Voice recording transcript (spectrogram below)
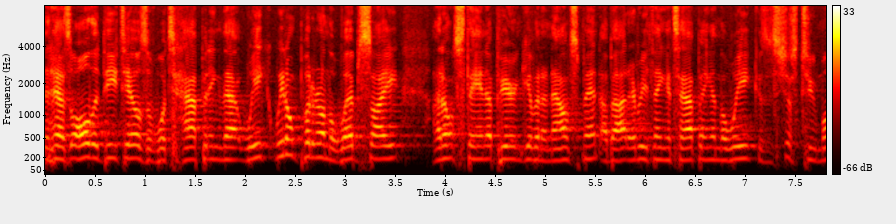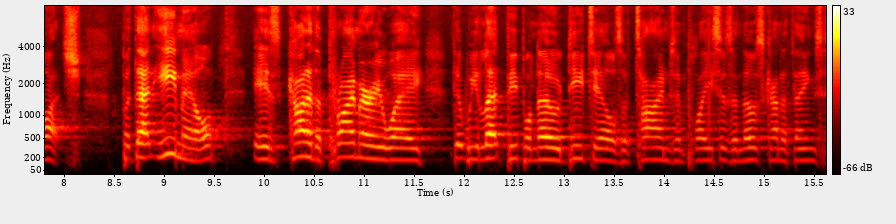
that has all the details of what's happening that week. We don't put it on the website. I don't stand up here and give an announcement about everything that's happening in the week because it's just too much. But that email is kind of the primary way that we let people know details of times and places and those kind of things.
